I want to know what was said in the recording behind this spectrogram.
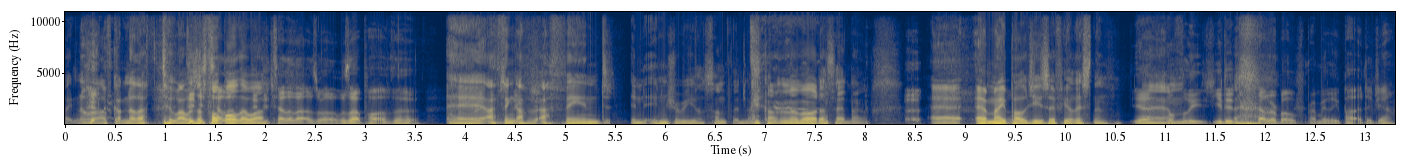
Like, no, I've got another two hours of football her, to did you tell her that as well? Was that part of the? Uh, I think I've, I feigned an injury or something. I can't remember what I said now. Uh, uh, my apologies if you're listening. Yeah, Um, hopefully you didn't tell her about Premier League Patter, did you?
